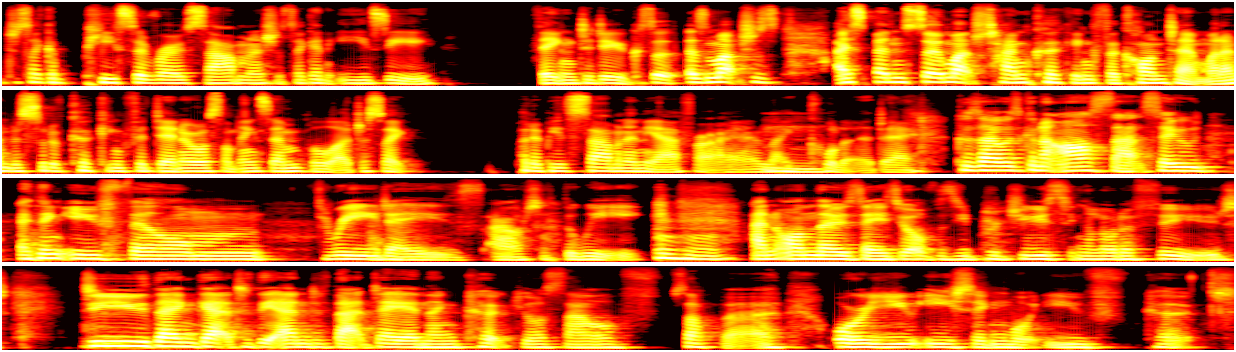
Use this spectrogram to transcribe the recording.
Just like a piece of roast salmon. It's just like an easy thing to do. Because as much as I spend so much time cooking for content, when I'm just sort of cooking for dinner or something simple, I just like put a piece of salmon in the air fryer and like Mm. call it a day. Because I was going to ask that. So I think you film three days out of the week. And on those days, you're obviously producing a lot of food. Do you then get to the end of that day and then cook yourself supper? Or are you eating what you've cooked?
